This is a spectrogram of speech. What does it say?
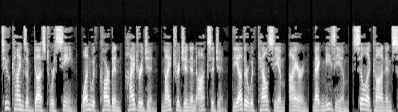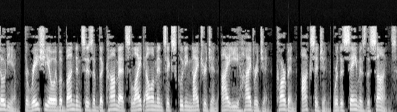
Two kinds of dust were seen, one with carbon, hydrogen, nitrogen and oxygen, the other with calcium, iron, magnesium, silicon and sodium. The ratio of abundances of the comet's light elements excluding nitrogen, i.e. hydrogen, carbon, oxygen were the same as the sun's.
